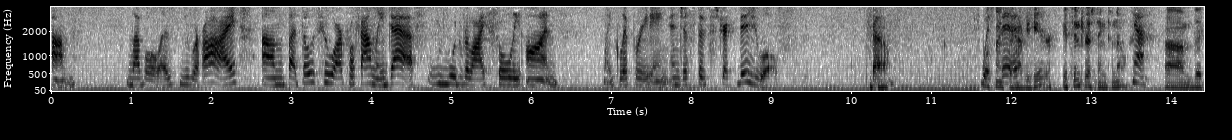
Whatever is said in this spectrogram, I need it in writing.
um, level as you or I. Um, but those who are profoundly deaf would rely solely on like lip reading and just the strict visuals. So, well, it's nice to have you here. It's interesting to know Yeah. um, that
